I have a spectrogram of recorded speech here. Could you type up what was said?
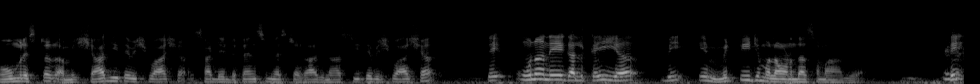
ਹੋਮ ਮਿਨਿਸਟਰ ਅਮਿਤ ਸ਼ਾਹ ਜੀ ਤੇ ਵਿਸ਼ਵਾਸ ਆ ਸਾਡੇ ਡਿਫੈਂਸ ਮਿਨਿਸਟਰ ਰਾਜਨਾਥ ਜੀ ਤੇ ਵਿਸ਼ਵਾਸ ਆ ਤੇ ਉਹਨਾਂ ਨੇ ਇਹ ਗੱਲ ਕਹੀ ਆ ਵੀ ਇਹ ਮਿੱਟੀ 'ਚ ਮਿਲਾਉਣ ਦਾ ਸਮਾਂ ਆ ਗਿਆ। ਤੇ-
